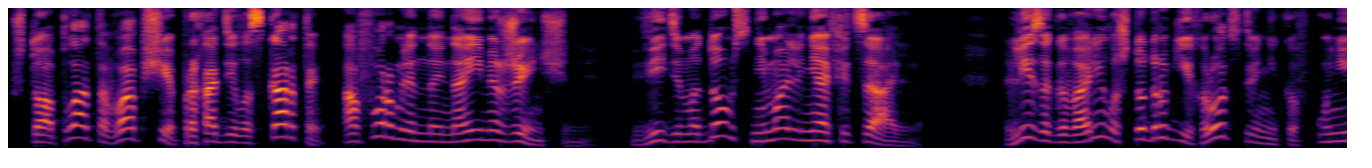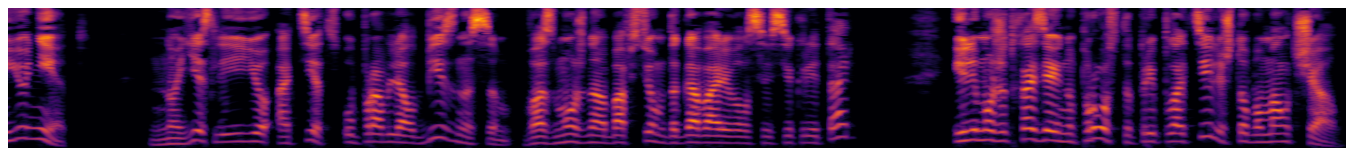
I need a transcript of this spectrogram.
что оплата вообще проходила с карты, оформленной на имя женщины. Видимо, дом снимали неофициально. Лиза говорила, что других родственников у нее нет. Но если ее отец управлял бизнесом, возможно, обо всем договаривался секретарь? Или, может, хозяину просто приплатили, чтобы молчал,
